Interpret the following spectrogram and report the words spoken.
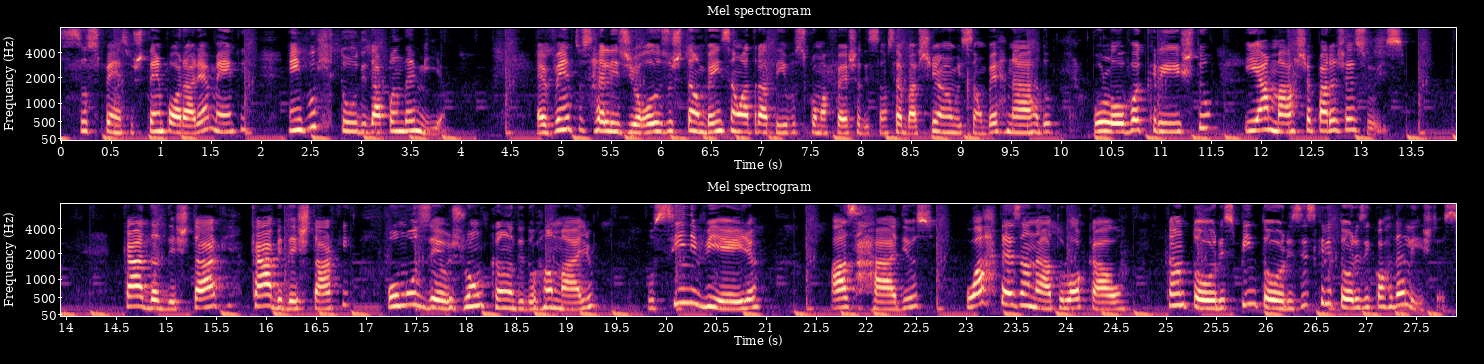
suspensos temporariamente em virtude da pandemia. Eventos religiosos também são atrativos, como a festa de São Sebastião e São Bernardo, o Louva Cristo e a Marcha para Jesus. Cada destaque, cabe destaque o Museu João Cândido Ramalho, o Cine Vieira, as rádios, o artesanato local, cantores, pintores, escritores e cordelistas,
